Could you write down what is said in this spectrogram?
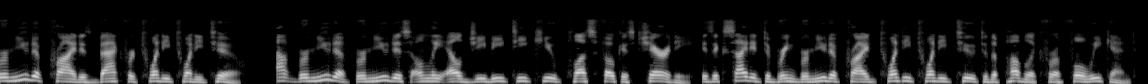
Bermuda Pride is back for 2022. Out uh, Bermuda, Bermuda's only LGBTQ plus focused charity, is excited to bring Bermuda Pride 2022 to the public for a full weekend.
